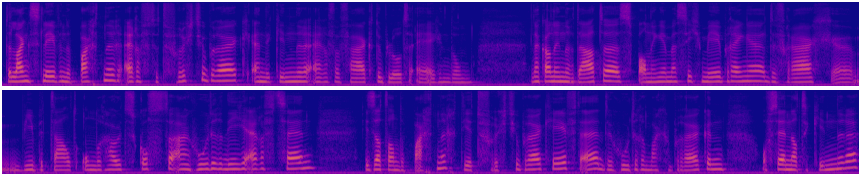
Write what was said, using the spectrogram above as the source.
De langstlevende partner erft het vruchtgebruik en de kinderen erven vaak de blote eigendom. Dat kan inderdaad uh, spanningen met zich meebrengen. De vraag uh, wie betaalt onderhoudskosten aan goederen die geërfd zijn. Is dat dan de partner die het vruchtgebruik heeft, hè, de goederen mag gebruiken, of zijn dat de kinderen?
